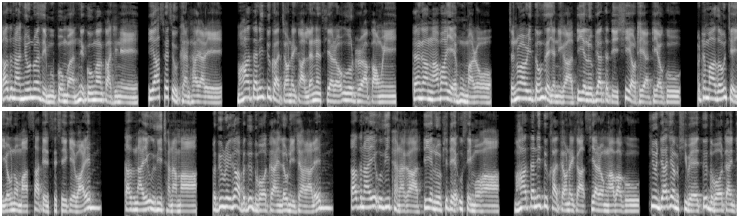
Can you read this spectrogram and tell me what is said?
သာသနာညှိုးနွမ်းစေမှုပုံမှန်295ကကြီးနဲ့တရားစွဲဆိုခံထားရတဲ့မဟာတဏိတုကကျောင်းတိုက်ကလက်နက်ဆရာတော်ဦးဥဒရာပါဝင်တန်ခါ9ပါးရဲ့အမှုမှာတော့ဇန်နဝါရီ30ရက်နေ့ကတရားလိုပြသက်တဲ့၈ယောက်ထက်တယောက်ကိုပထမဆုံးချိန်ရုံးတော်မှာစတင်စစ်ဆေးခဲ့ပါတယ်။သာသနာရေးဦးစီးဌာနမှာဘသူတွေကဘသူသဘောတိုင်းလုပ်နေကြတာလဲ။သာသနာရေးဦးစီးဌာနကတရားလိုဖြစ်တဲ့ဦးစိန်မောဟာမဟာတဏိတုခကျောင်းတိုက်ကဆရာတော်၅ပါးကို ညွှန်ကြားချက်မရှိဘဲသူ့သဘောတိုင်းတ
